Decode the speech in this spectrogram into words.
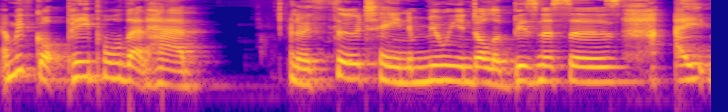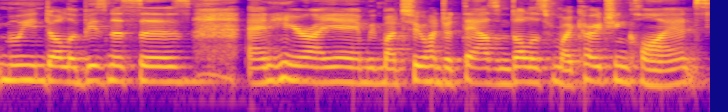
And we've got people that have you know, $13 million businesses, $8 million businesses. And here I am with my $200,000 for my coaching clients.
